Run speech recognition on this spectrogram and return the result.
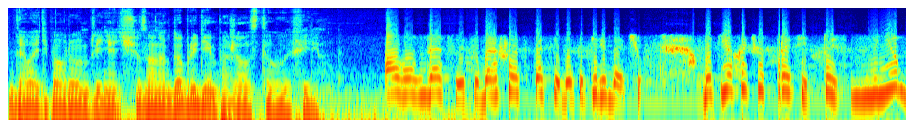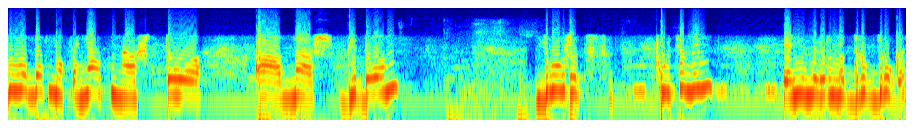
Давайте попробуем принять еще звонок. Добрый день, пожалуйста, в эфире. Алла, здравствуйте. Большое спасибо за передачу. Вот я хочу спросить, то есть мне было давно понятно, что а, наш бидон дружит с Путиным, и они, наверное, друг друга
